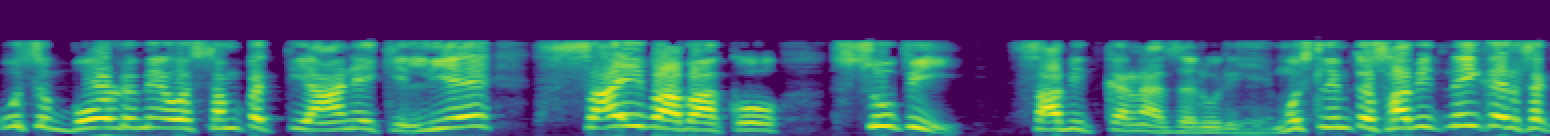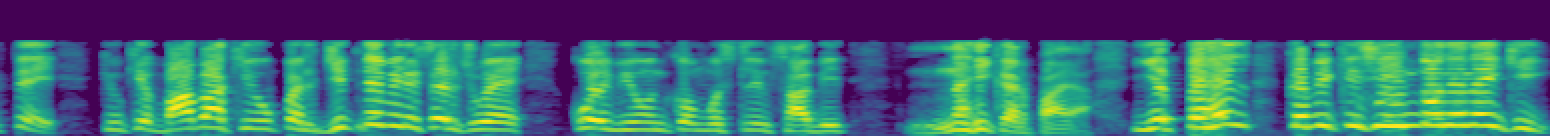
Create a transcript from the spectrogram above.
उस बोर्ड में वो संपत्ति आने के लिए साईं बाबा को सूफी साबित करना ज़रूरी है। मुस्लिम तो साबित नहीं कर सकते, क्योंकि बाबा के ऊपर जितने भी रिसर्च हुए, कोई भी उनको मुस्लिम साबित नहीं कर पाया। यह पहल कभी किसी हिंदू ने नहीं की।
